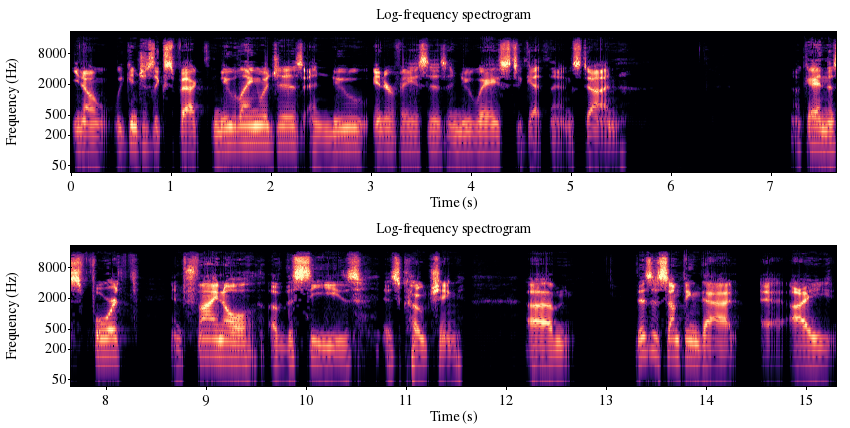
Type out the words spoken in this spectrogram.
you know we can just expect new languages and new interfaces and new ways to get things done. Okay, and this fourth and final of the C's is coaching. Um, this is something that uh, I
